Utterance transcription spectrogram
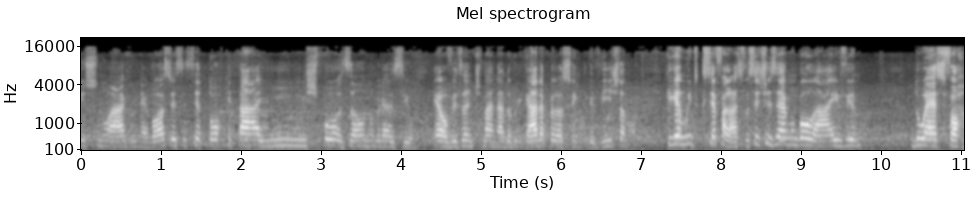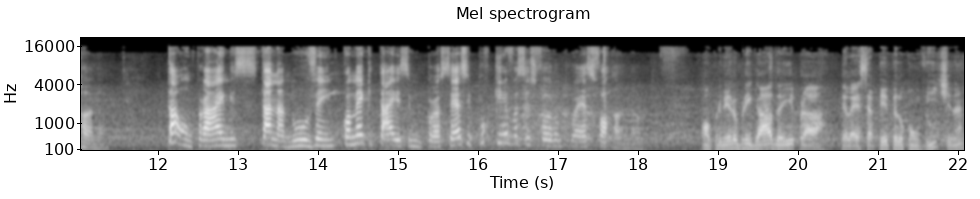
isso no agronegócio, esse setor que está aí em explosão no Brasil. Elvis, antes de mais nada, obrigada pela sua entrevista. Queria muito que você falasse, vocês fizeram um Go Live do S4HANA. Está on-prime, está na nuvem, como é que está esse processo e por que vocês foram para o S4HANA? Bom, primeiro, obrigado aí pra, pela SAP, pelo convite, né?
